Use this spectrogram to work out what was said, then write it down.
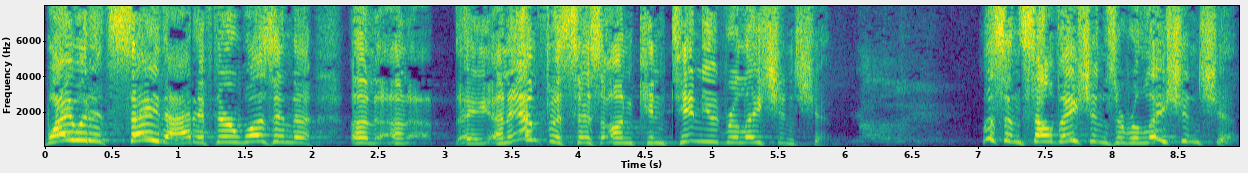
why would it say that if there wasn't a, a, a, an emphasis on continued relationship? Listen, salvation's a relationship.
